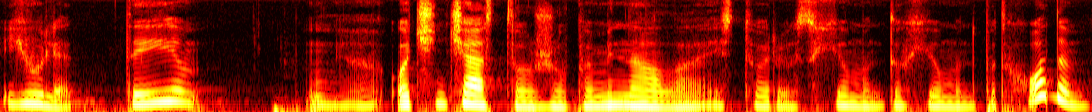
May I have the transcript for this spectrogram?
Юля, ты очень часто уже упоминала историю с human-to-human подходом,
